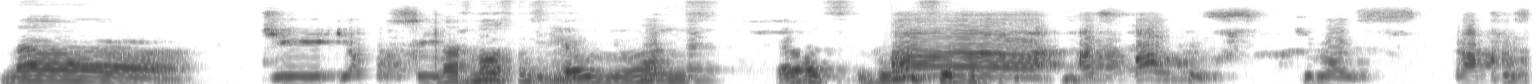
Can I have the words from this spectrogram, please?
na, de, de auxílio, nas nossas reuniões, elas vão ser. as pautas que nós tratamos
